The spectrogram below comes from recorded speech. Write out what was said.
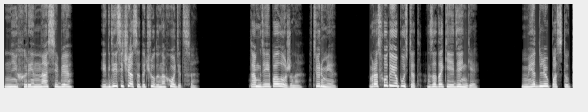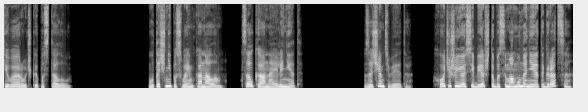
Ни хрена себе, и где сейчас это чудо находится? Там, где и положено, в тюрьме. В расход ее пустят за такие деньги. Медлю, постукивая ручкой по столу. Уточни по своим каналам, целка она или нет. Зачем тебе это? Хочешь ее себе, чтобы самому на ней отыграться?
